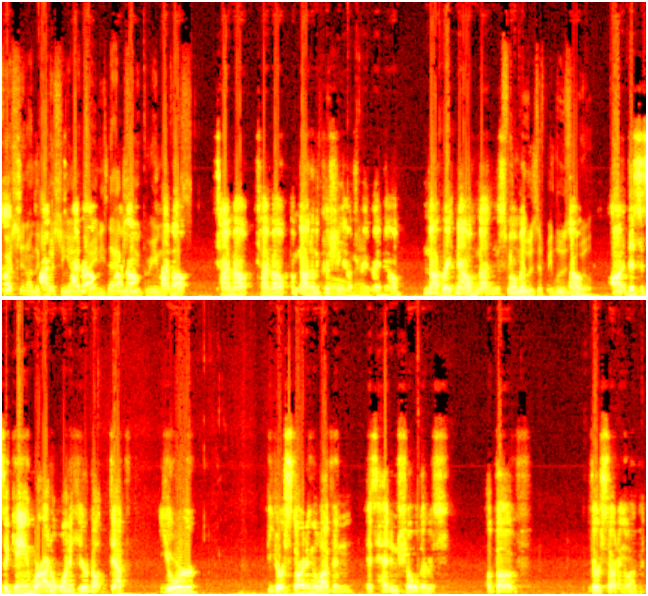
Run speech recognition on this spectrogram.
Cushing on the time, Cushing out train. He's actually out, agreeing with out, us. Time out, time out. I'm not on the Cushing oh, out man. train right now. Not right now. Not in this if moment. We lose, if we lose, no. we will. Uh, this is a game where I don't want to hear about depth. Your your starting eleven is head and shoulders above their starting eleven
